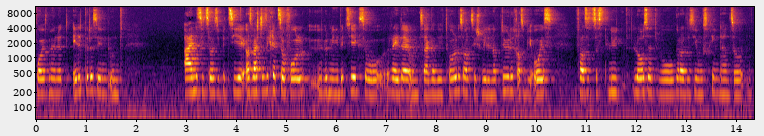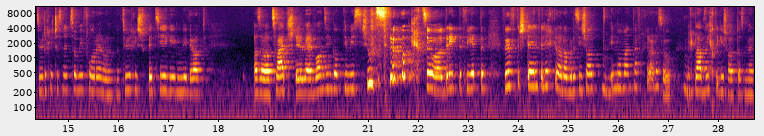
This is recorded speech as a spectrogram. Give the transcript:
fünf Monaten älter sind und einerseits unsere Beziehung, also weißt du, dass ich jetzt so voll über meine Beziehung so rede und sage, wie toll das alles ist, weil natürlich, also bei uns, falls jetzt das die Leute hören, die gerade ein junges Kind haben, so, natürlich ist das nicht so wie vorher und natürlich ist die Beziehung irgendwie gerade also an zweiter Stelle wäre wahnsinnig optimistisch ausgedrückt, so an dritter, vierter, fünfter Stelle vielleicht gerade, aber das ist halt mhm. im Moment einfach gerade so. Und ich glaube, wichtig ist halt, dass man,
